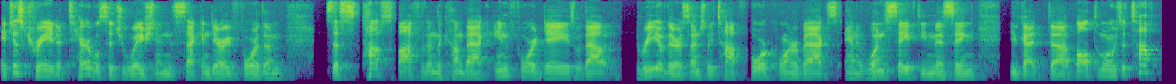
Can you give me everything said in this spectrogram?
it just created a terrible situation in the secondary for them it's a tough spot for them to come back in four days without three of their essentially top four cornerbacks and one safety missing. You've got uh, Baltimore, who's a tough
